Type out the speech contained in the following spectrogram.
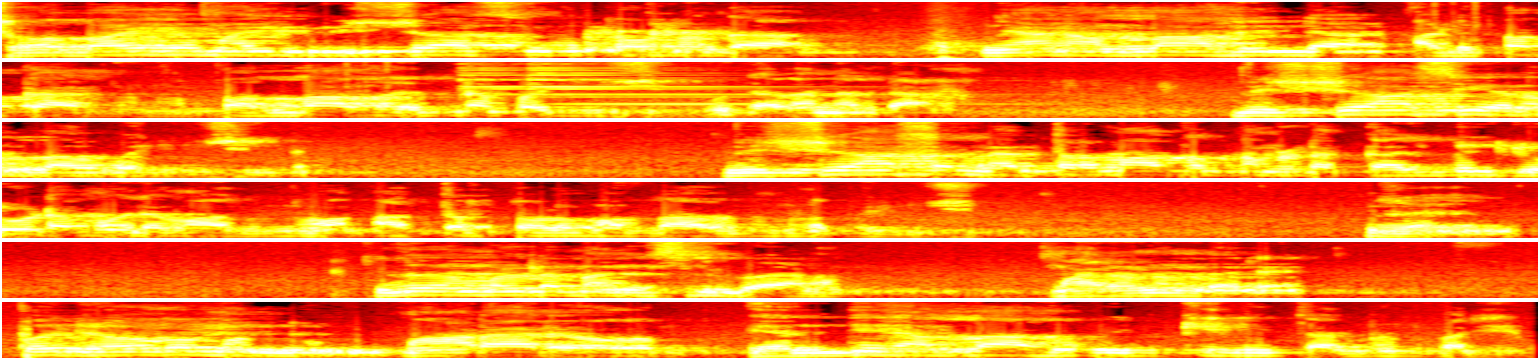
സ്വാഭാവികമായും വിശ്വാസിക്ക് തോന്നുന്ന ഞാൻ അള്ളാഹുവിന്റെ അടുപ്പക്കാരനാണ്. അപ്പൊ അള്ളാഹു എന്നെ പരീക്ഷിക്കൂല. അങ്ങനല്ല. വിശ്വാസിയാണ് അള്ളാഹു പരീക്ഷിക്കുക വിശ്വാസം എത്രമാത്രം നമ്മുടെ കൽവിൽ രൂഢമൂലമാകുന്നു അത്രത്തോളം അള്ളാഹു നമ്മളെ പരീക്ഷിക്കും. ഇത് നമ്മളുടെ മനസ്സിൽ വേണം. മരണം വരെ. ഇപ്പൊ രോഗം വന്നു. മാറാ രോഗം. എന്തിനല്ലാഹു എനിക്ക് തന്നു പറയും.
